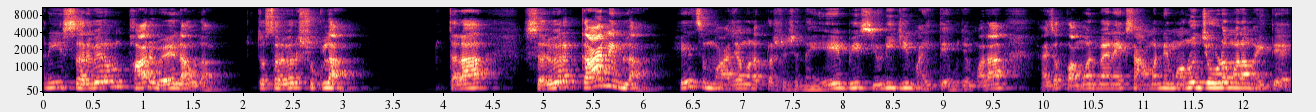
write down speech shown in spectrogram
आणि सर्वेरहून फार वेळ लावला. तो सर्वेर शुकला. त्याला सर्वेर का नेमला? हेच माझ्या मनात प्रश्नचिन्ह आहे. ए बी सी डी जी माहिती आहे. म्हणजे मला ॲज अ कॉमन मॅन एक सामान्य माणूस जेवढं मला माहिती आहे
